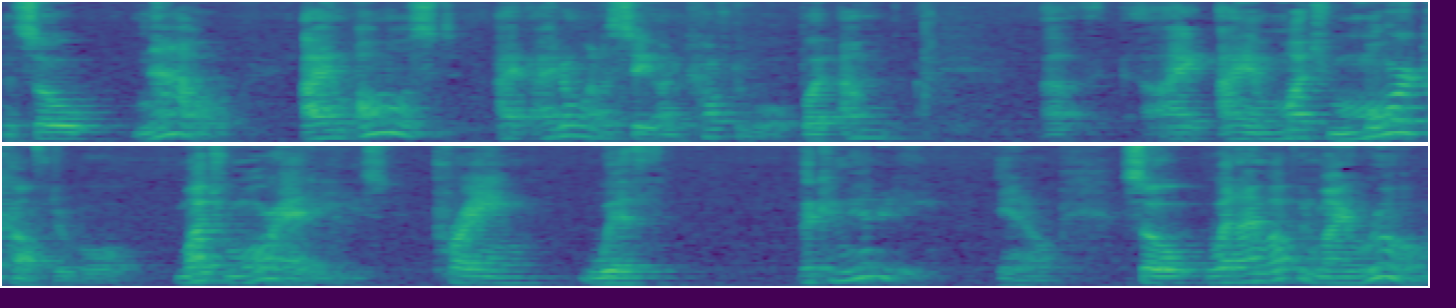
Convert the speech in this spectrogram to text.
And so now I am almost, I, I don't want to say uncomfortable, but I'm, uh, I, I am much more comfortable, much more at ease praying with the community, you know. So when I'm up in my room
